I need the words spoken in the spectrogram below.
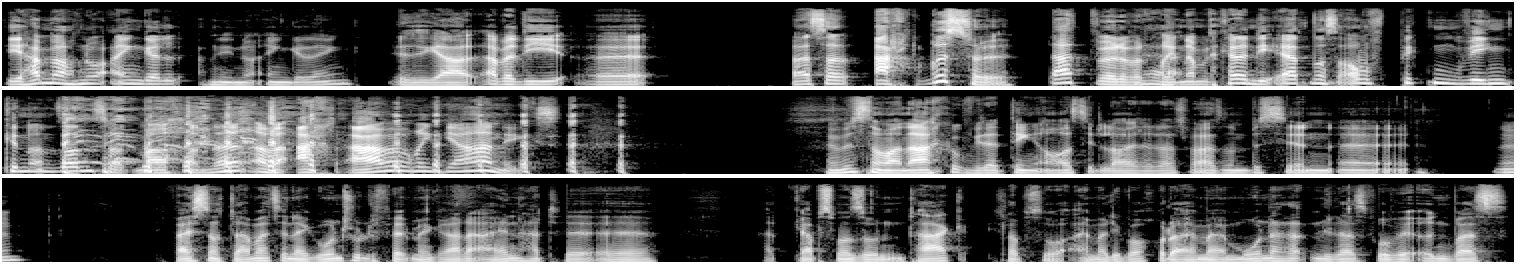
Die haben auch nur ein Gelenk. Haben die nur ein Gelenk? Ist egal. Aber die, äh, weißt du, acht Rüssel, das würde was Ja. bringen. Damit kann er die Erdnuss aufpicken, winken und sonst was machen, ne? Aber acht Arme bringt gar nichts. Wir müssen noch mal nachgucken, wie das Ding aussieht, Leute. Das war so ein bisschen, äh, ne? Ich weiß noch, damals in der Grundschule fällt mir gerade ein, hatte, äh, hat, gab es mal so einen Tag, ich glaube so einmal die Woche oder einmal im Monat hatten wir das, wo wir irgendwas,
